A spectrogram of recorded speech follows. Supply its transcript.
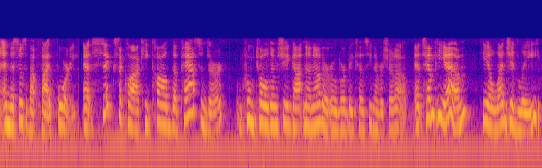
And this was about 5:40. At six o'clock, he called the passenger, who told him she had gotten another Uber because he never showed up. At 10 p.m., he allegedly,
